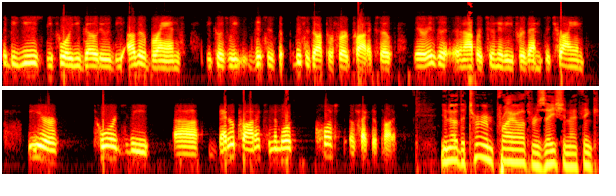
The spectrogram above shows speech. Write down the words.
to be used before you go to the other brands because we this is the this is our preferred product. So there is a, an opportunity for them to try and steer towards the uh, better products and the more cost effective products. You know, the term prior authorization, I think,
